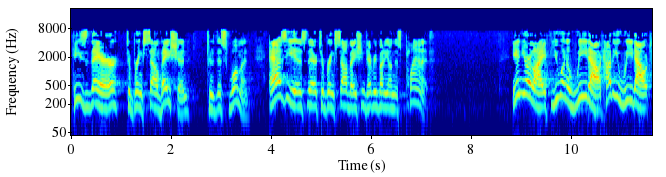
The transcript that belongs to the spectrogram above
He's there to bring salvation to this woman, as he is there to bring salvation to everybody on this planet. In your life, you want to weed out. How do you weed out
